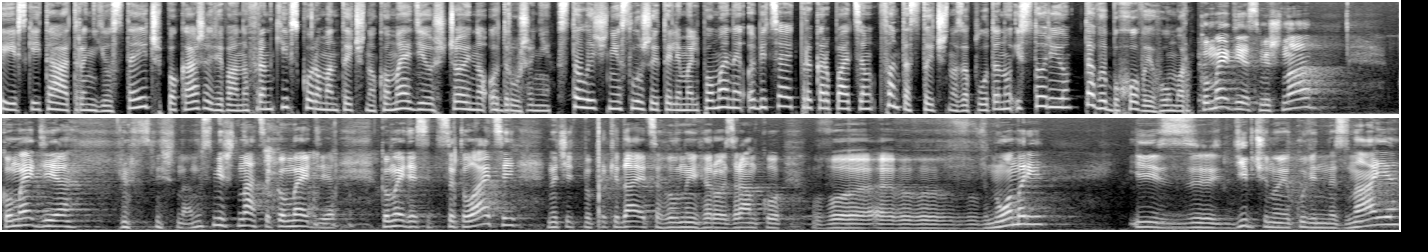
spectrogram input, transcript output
Київський театр New Stage покаже в Івано-Франківську романтичну комедію Щойно одружені. Столичні служителі Мельпомени обіцяють прикарпатцям фантастично заплутану історію та вибуховий гумор. Комедія смішна. Комедія. Смішна, ну смішна це комедія. Комедія ситуацій. Значить, прокидається головний герой зранку в, е, в- в номері із дівчиною, яку він не знає.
